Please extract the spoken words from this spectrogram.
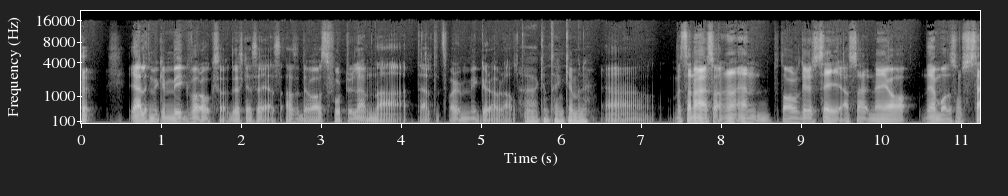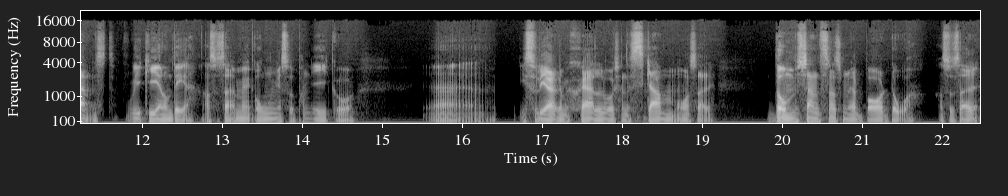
jävligt mycket mygg var det också, det ska sägas. Alltså det var så fort du lämnade tältet så var det myggor överallt. Ja, jag kan tänka mig det. Uh, men sen har jag så, en, en på tal om det du säger, alltså här, när, jag, när jag mådde som sämst och gick igenom det, alltså så här, med ångest och panik och uh, isolerade mig själv och kände skam och så här. De känslorna som jag bar då, alltså så här,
